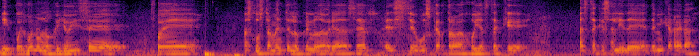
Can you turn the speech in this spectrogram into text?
Y pues bueno, lo que yo hice fue pues, justamente lo que no debería de hacer, este, buscar trabajo y hasta que, hasta que salí de, mi carrera.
